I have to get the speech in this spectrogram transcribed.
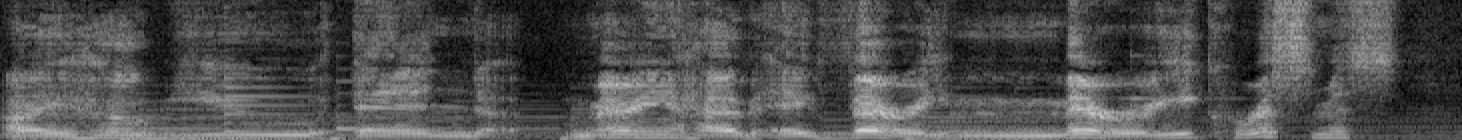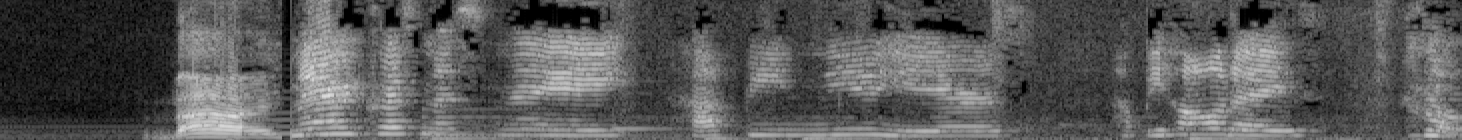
I hope you and Mary have a very Merry Christmas. Bye. Merry Christmas, Nate. Happy New Year's. Happy holidays. Oh,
